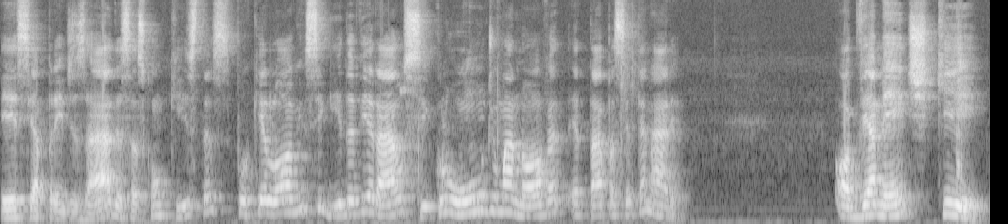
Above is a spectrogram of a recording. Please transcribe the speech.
esse aprendizado, essas conquistas, porque logo em seguida virá o ciclo 1 de uma nova etapa centenária. Obviamente que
